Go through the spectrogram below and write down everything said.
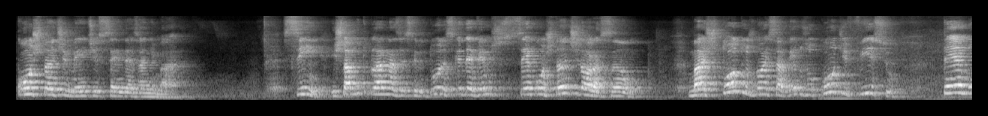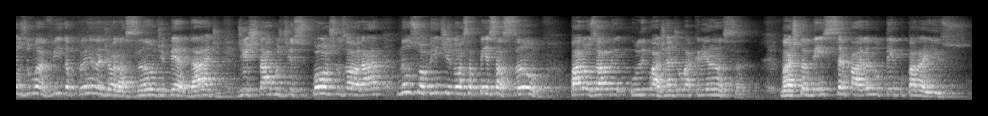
constantemente sem desanimar. Sim, está muito claro nas Escrituras que devemos ser constantes na oração, mas todos nós sabemos o quão difícil termos uma vida plena de oração, de piedade, de estarmos dispostos a orar, não somente em nossa pensação, para usar o linguajar de uma criança, mas também separando tempo para isso.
